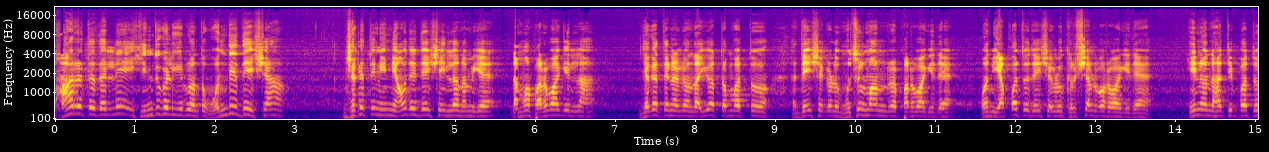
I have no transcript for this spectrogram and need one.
ಭಾರತದಲ್ಲಿ ಹಿಂದೂಗಳಿಗಿರುವಂಥ ಒಂದೇ ದೇಶ, ಜಗತ್ತಿನ ಇನ್ಯಾವುದೇ ದೇಶ ಇಲ್ಲ ನಮಗೆ. ನಮ್ಮ ಪರವಾಗಿಲ್ಲ. ಜಗತ್ತಿನಲ್ಲಿ ಒಂದು ಐವತ್ತೊಂಬತ್ತು ದೇಶಗಳು ಮುಸಲ್ಮಾನರ ಪರವಾಗಿದೆ, ಒಂದು ಎಪ್ಪತ್ತು ದೇಶಗಳು ಕ್ರಿಶ್ಚಿಯನ್ ಪರವಾಗಿದೆ, ಇನ್ನೊಂದು ಹತ್ತಿಪ್ಪತ್ತು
